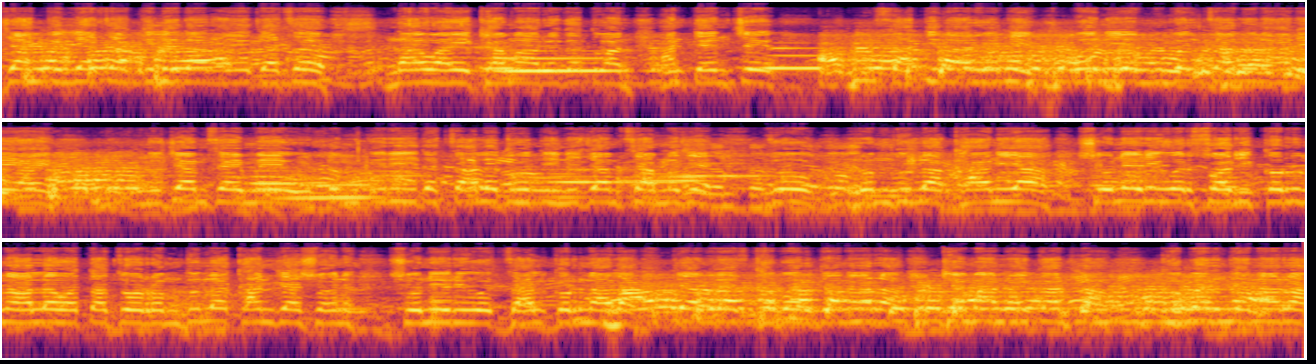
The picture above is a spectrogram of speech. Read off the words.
ज्या किल्ल्याचा किल्लेदार आहे त्याचं नाव आहे खेमा रगतवान आणि त्यांचे साथीदार होते. पण हे मुघल चालून आले आहे निजामसाहेब हे उल्लमगिरी इथं चालत होती. निजामसाहेब म्हणजे जो रमदुल्ला खान या सोनेरीवर स्वारी करून आला होता. जो रमदुल्ला खान ज्या शोने सोनेरीवर चाल करून आला त्यावेळेस खबर देणारा खेमा नायकांना खबर देणारा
